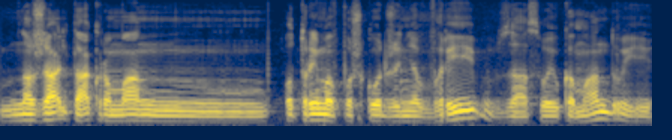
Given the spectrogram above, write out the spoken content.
На жаль, так, Роман отримав пошкодження в грі за свою команду, і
